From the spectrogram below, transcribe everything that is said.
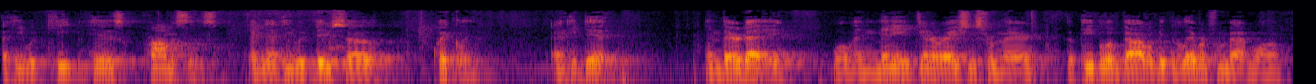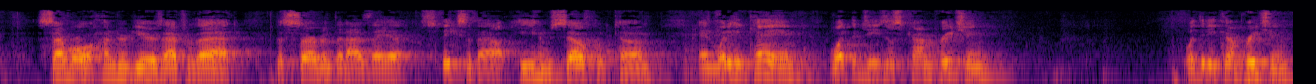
that he would keep his promises and that he would do so quickly. And he did. In their day, well, in many generations from there, the people of God will be delivered from Babylon. Several hundred years after that, the servant that Isaiah speaks about, he himself would come. And when he came, what did Jesus come preaching? What did he come preaching?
